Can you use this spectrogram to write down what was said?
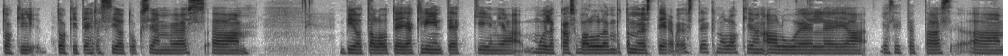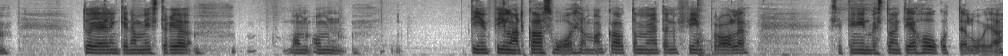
toki, toki tehdä sijoituksia myös ää, biotalouteen ja cleantechiin ja muille kasvaluille, mutta myös terveysteknologian alueelle. Ja, ja sitten taas ää, työ- ja elinkeinoministeriö on, on Team Finland kasvuohjelman kautta myöntänyt Finprolle sitten investointien houkutteluun ja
